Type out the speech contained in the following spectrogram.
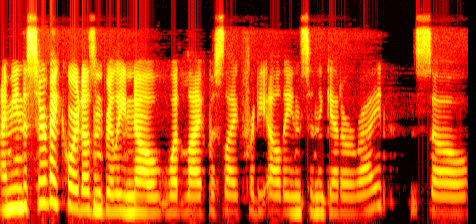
I mean, the Survey Corps doesn't really know what life was like for the Eldians in the ghetto, right? So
